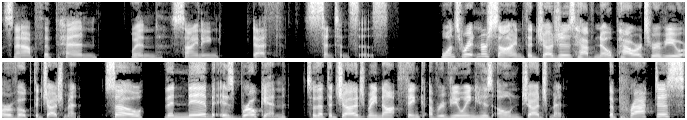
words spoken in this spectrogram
snap the pen when signing death sentences? Once written or signed, the judges have no power to review or revoke the judgment. So the nib is broken so that the judge may not think of reviewing his own judgment. The practice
